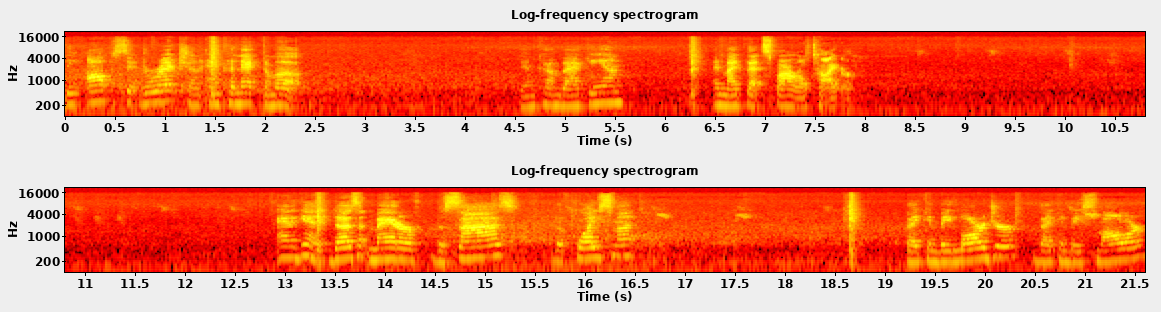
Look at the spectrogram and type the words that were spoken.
the opposite direction and connect them up. Then come back in and make that spiral tighter. And again, it doesn't matter the size, the placement. They can be larger, they can be smaller.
